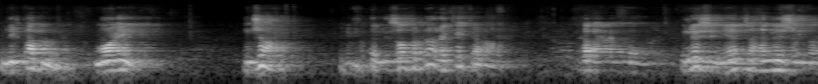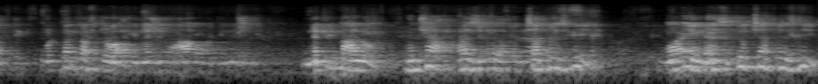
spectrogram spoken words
اللي قبل معين نجح لي زونترونور هكاك ينجم ينجح ينجم والباب مفتوح ينجم يعاود ينجم نبي معلوم نجح هز تشامبيونز ليج معين هز تو تشامبيونز ليج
